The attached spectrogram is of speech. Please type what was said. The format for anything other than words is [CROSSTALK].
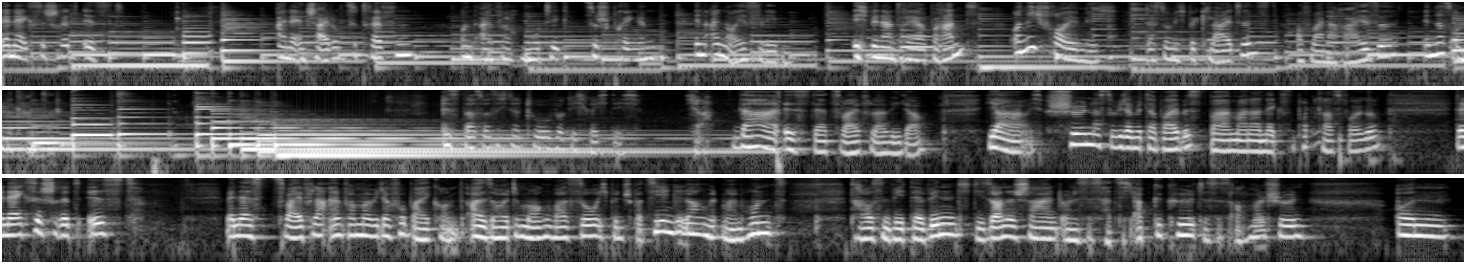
Der nächste Schritt ist, eine Entscheidung zu treffen und einfach mutig zu springen in ein neues Leben. Ich bin Andrea Brandt und ich freue mich, dass du mich begleitest auf meiner Reise in das Unbekannte. Ist das, was ich da tue, wirklich richtig? Ja, da ist der Zweifler wieder. Ja, schön, dass du wieder mit dabei bist bei meiner nächsten Podcast-Folge. Der nächste Schritt ist, wenn der Zweifler einfach mal wieder vorbeikommt. Also heute Morgen war es so, ich bin spazieren gegangen mit meinem Hund. Draußen weht der Wind, die Sonne scheint und es ist, hat sich abgekühlt. Das ist auch mal schön. Und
